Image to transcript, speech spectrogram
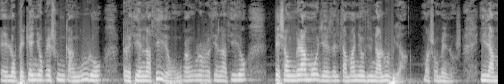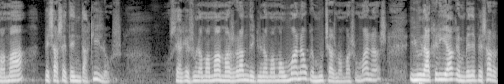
eh, lo pequeño que es un canguro recién nacido. Un canguro recién nacido pesa un gramo y es del tamaño de una alubia, más o menos. Y la mamá pesa 70 kilos. O sea que es una mamá más grande que una mamá humana o que muchas mamás humanas. Y una cría que en vez de pesar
